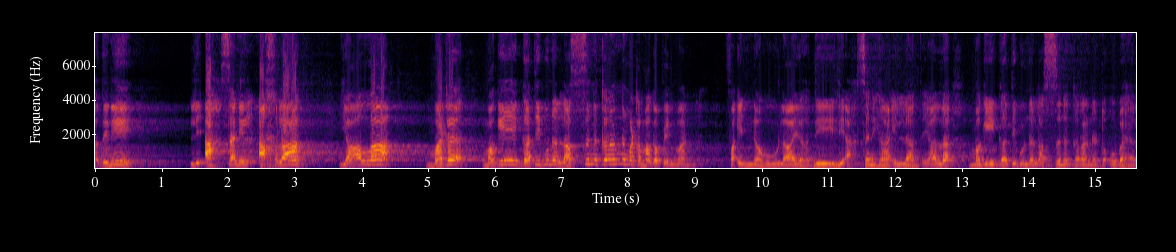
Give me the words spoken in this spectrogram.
හදිනී ලි අහ්සනිල් අඛලාක්. යා අල්ලාහ් මට මගේ ගතිගුණ ලස්සන කරන්න මට මඟ පෙන්වන්න. ෆඉන්නහු ලා යහදී ලි අහ්සනිහා ඉල්ලා අන්ත යා අල්ලාහ් මගේ ගතිගුණ ලස්සන කරන්නට ඔබ හැර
